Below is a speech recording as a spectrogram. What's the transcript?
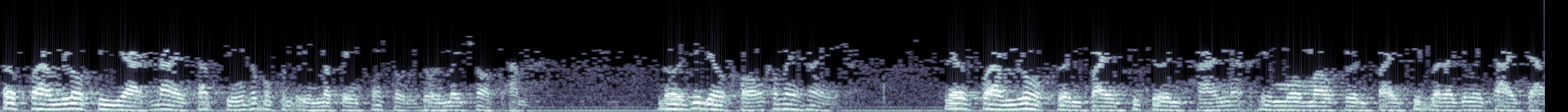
เพราะความโลภที่อยากได้ทรัพย์สินของบุคคลอื่นมาเป็นของตนโดยไม่ชอบทำโดยที่เดียวของเขาไม่ให้ แล้วความโลภเกินไปที่เกินฐานะที่โมเมาเกินไปคิดว่าเราจะไม่ตายจาก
